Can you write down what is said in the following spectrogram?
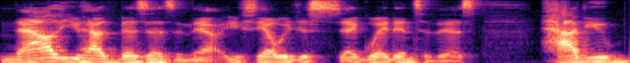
Now that you have business and now you see how we just segued into this, have you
